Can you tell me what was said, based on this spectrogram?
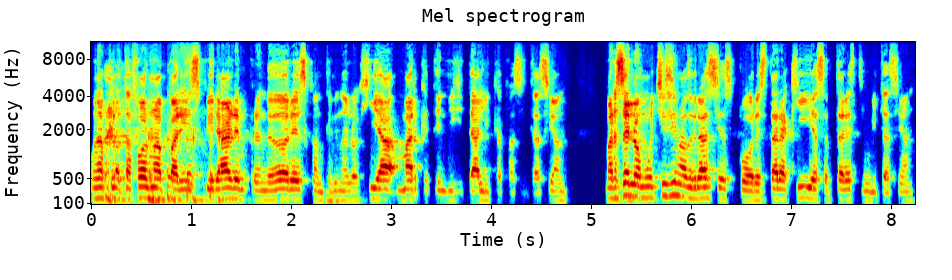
una plataforma para inspirar emprendedores con tecnología, marketing digital y capacitación. Marcelo, muchísimas gracias por estar aquí y aceptar esta invitación.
